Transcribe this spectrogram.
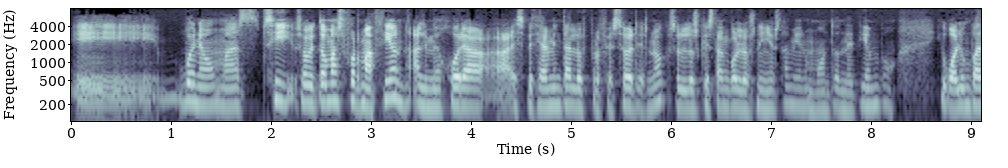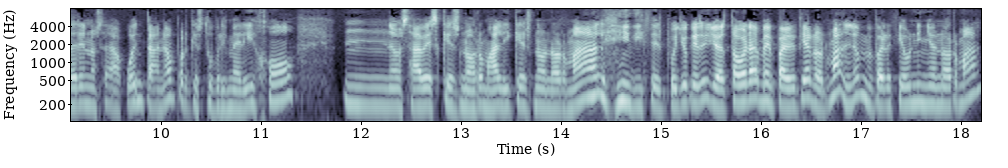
eh, bueno, más, sí, sobre todo más formación, a lo mejor a- especialmente a los profesores, ¿no? Que son los que están con los niños también un montón de tiempo. Igual un padre no se da cuenta, ¿no? Porque es tu primer hijo, mm, no sabes qué es normal y qué es no normal y dices, pues yo qué sé, yo hasta ahora me parecía normal, ¿no? Me parecía un niño normal.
